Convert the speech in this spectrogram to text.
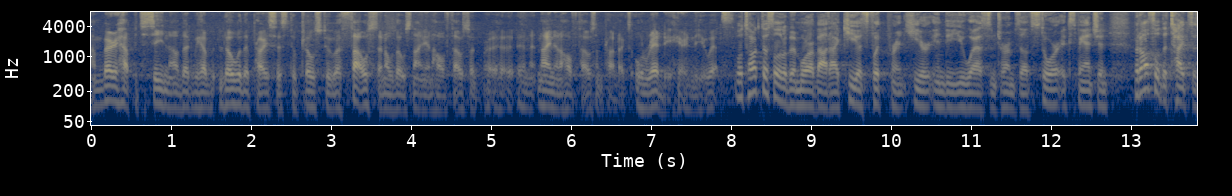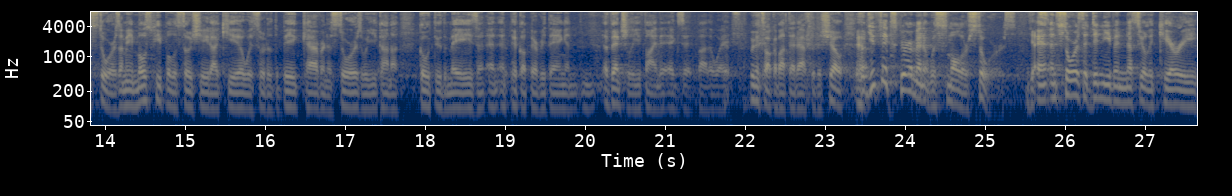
I'm very happy to see now that we have lowered the prices to close to a thousand of those nine and a half thousand, uh, nine and a half thousand products already here in the US. Well, talk to us a little bit more about IKEA's footprint here in the U.S. in terms of store expansion, but also the types of stores. I mean, most people associate IKEA with sort of the big cavernous stores where you kind of go through the maze and, and, and pick up everything, and eventually you find the exit, by the way. We can talk about that after the show. But you've experimented with smaller stores Yes. and, and stores that didn't even necessarily carry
